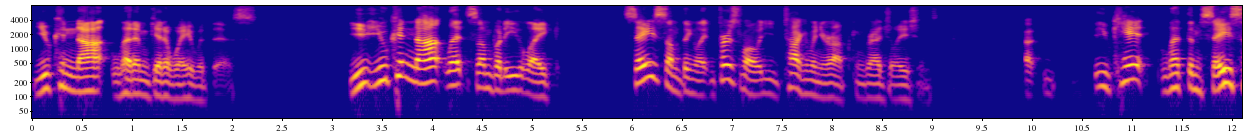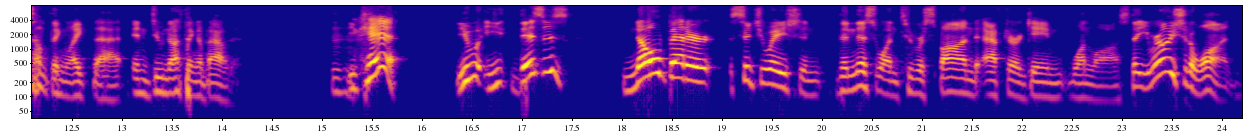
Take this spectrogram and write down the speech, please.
You cannot let him get away with this. You you cannot let somebody like say something like first of all, you talking when you're up, congratulations. Uh, you can't let them say something like that and do nothing about it. Mhm. You can't. You, you this is no better situation than this one to respond after a game one loss that you really should have won.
